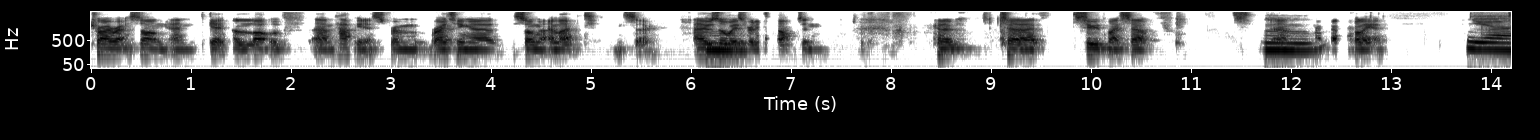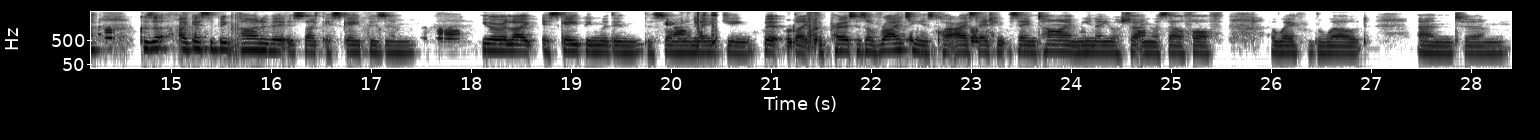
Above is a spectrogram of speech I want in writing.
try write a song and get a lot of um, happiness from writing a song that I liked. And so, and it was mm. always really soft and kind of to soothe myself. Um, mm. Yeah, because I guess a big part of it is like escapism. You're like escaping within the song you're making, but like the process of writing is quite isolating at the same time. You know, you're shutting yourself off away from the world and um,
